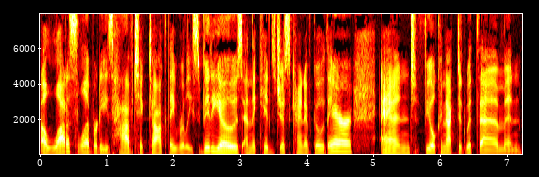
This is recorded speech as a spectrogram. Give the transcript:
a lot of celebrities have TikTok, they release videos, and the kids just kind of go there and feel connected with them. And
